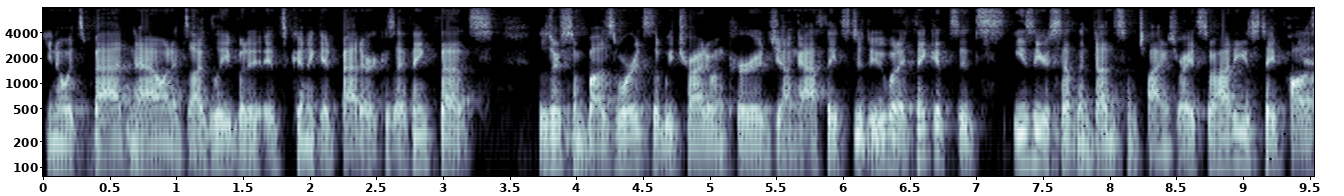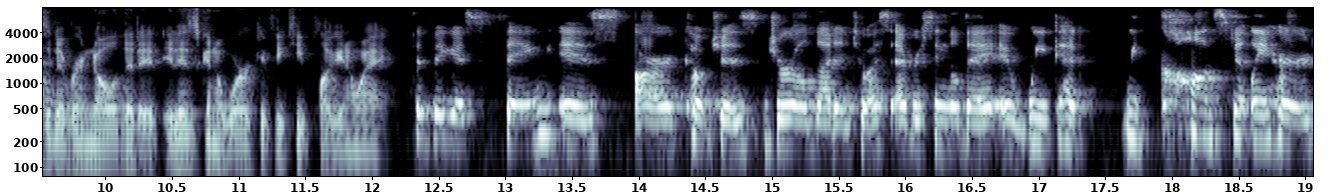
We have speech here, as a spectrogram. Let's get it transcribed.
you know, it's bad now and it's ugly, but it's going to get better? Because I think that's those are some buzzwords that we try to encourage young athletes to do mm-hmm. but i think it's it's easier said than done sometimes right? So how do you stay positive yeah. or know that it, it is going to work if you keep plugging away? The biggest thing is our coaches drilled that into us every single day. It, we had we constantly heard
